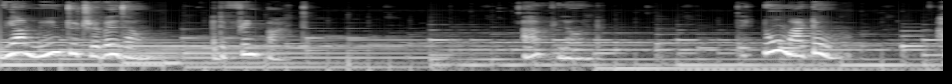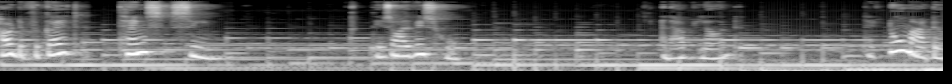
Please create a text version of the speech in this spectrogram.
we are meant to travel down a different path. I've learned that no matter how difficult things seem, there's always hope. And I've learned that no matter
